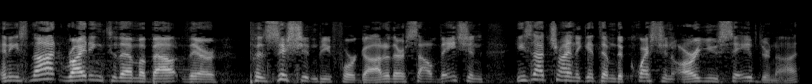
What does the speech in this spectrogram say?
And he's not writing to them about their position before God or their salvation. He's not trying to get them to question, are you saved or not?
